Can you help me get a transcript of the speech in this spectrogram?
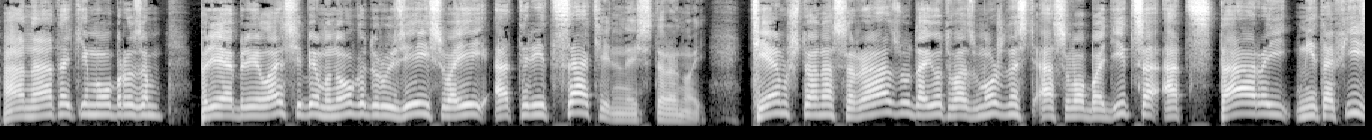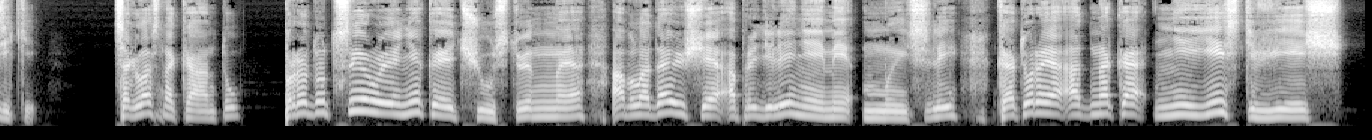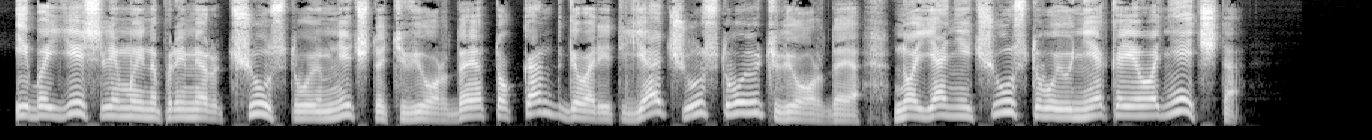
Она таким образом приобрела себе много друзей своей отрицательной стороной, тем, что она сразу дает возможность освободиться от старой метафизики. Согласно Канту, продуцируя некое чувственное, обладающее определениями мысли, которая, однако, не есть вещь, Ибо если мы, например, чувствуем нечто твердое, то Кант говорит «я чувствую твердое, но я не чувствую некоего нечто».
